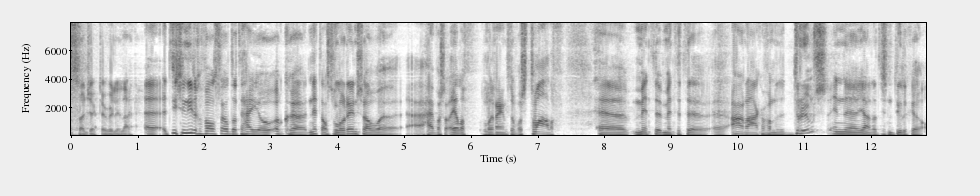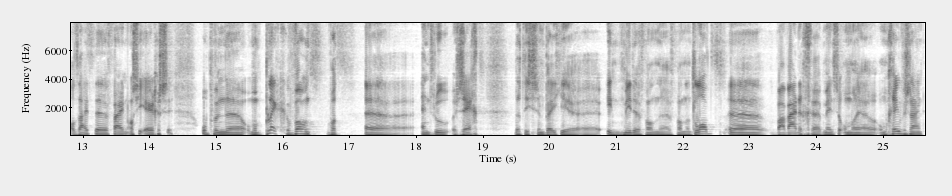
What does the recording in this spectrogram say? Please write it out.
a project I really like. Uh, het is in ieder geval zo dat hij ook, uh, net als Lorenzo... Uh, hij was al 11, Lorenzo was 12. Eh, met, eh, met het eh, eh, aanraken van de drums. En eh, ja, dat is natuurlijk eh, altijd eh, fijn als je ergens op een, eh, op een plek woont... wat eh, Andrew zegt... Dat is een beetje eh, in het midden van, eh, van het land. eh, waar weinig mensen om, eh, omgeven zijn.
